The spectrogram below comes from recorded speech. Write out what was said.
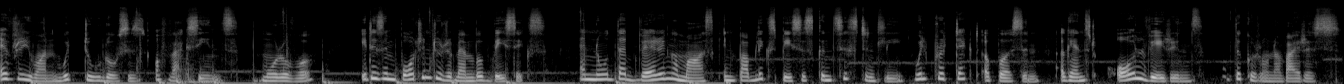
everyone with two doses of vaccines. Moreover, it is important to remember basics and note that wearing a mask in public spaces consistently will protect a person against all variants of the coronavirus.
